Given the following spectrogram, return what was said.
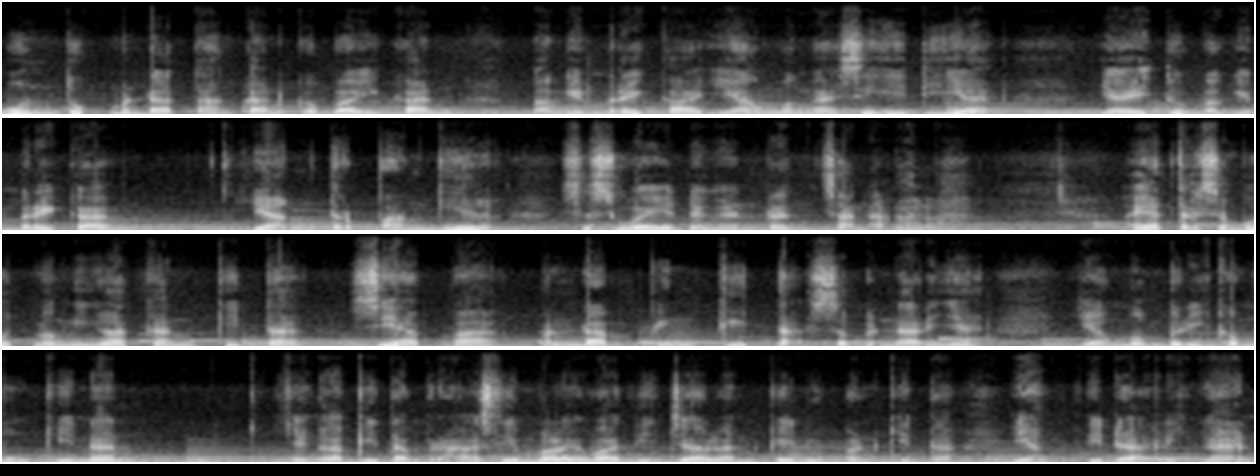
untuk mendatangkan kebaikan bagi mereka yang mengasihi Dia, yaitu bagi mereka yang terpanggil sesuai dengan rencana Allah. Ayat tersebut mengingatkan kita siapa pendamping kita sebenarnya yang memberi kemungkinan sehingga kita berhasil melewati jalan kehidupan kita yang tidak ringan.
